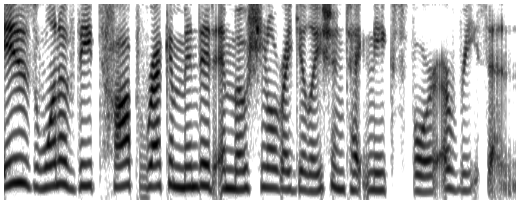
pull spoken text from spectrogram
is one of the top recommended emotional regulation techniques for a reason.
